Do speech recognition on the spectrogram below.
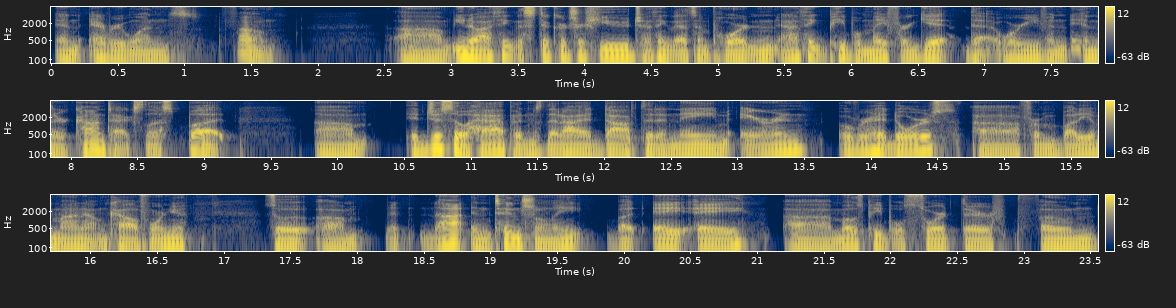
in everyone's phone. Um, you know, I think the stickers are huge. I think that's important. And I think people may forget that we're even in their contacts list. But um, it just so happens that I adopted a name, Aaron Overhead Doors, uh, from a buddy of mine out in California. So, um, not intentionally, but AA, uh, most people sort their phone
